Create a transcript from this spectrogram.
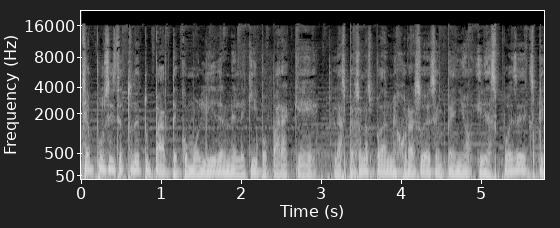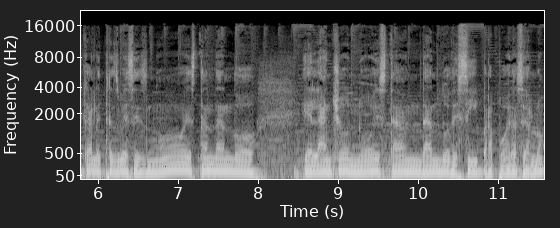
ya pusiste tú de tu parte como líder en el equipo para que las personas puedan mejorar su desempeño y después de explicarle tres veces no están dando el ancho, no están dando de sí para poder hacerlo,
